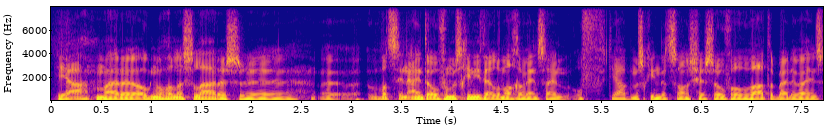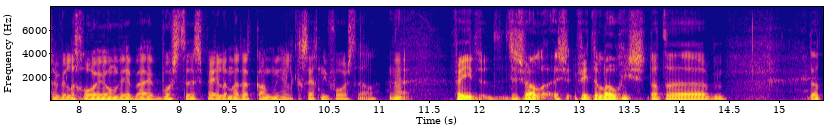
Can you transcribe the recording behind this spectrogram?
Ja, maar ook nog wel een salaris. wat ze in Eindhoven misschien niet helemaal gewend zijn. Of ja, misschien dat Sanchez zoveel water bij de wijn zou willen gooien om weer bij Bos te spelen. Maar dat kan ik me eerlijk gezegd niet voorstellen. Nee. Vind je, het is wel, vind je het logisch dat ehm, dat,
